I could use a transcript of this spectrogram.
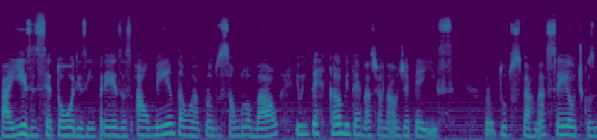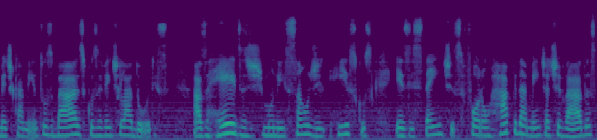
Países, setores e empresas aumentam a produção global e o intercâmbio internacional de EPIs, produtos farmacêuticos, medicamentos básicos e ventiladores. As redes de diminuição de riscos existentes foram rapidamente ativadas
